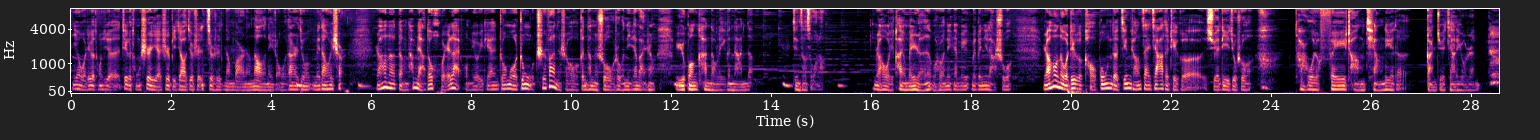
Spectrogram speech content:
因为我这个同学，这个同事也是比较就是就是能玩能闹的那种，我当时就没当回事儿。然后呢，等他们俩都回来，我们有一天周末中午吃饭的时候，我跟他们说，我说我那天晚上余光看到了一个男的嗯进厕所了，然后我一看又没人，我说那天没没跟你俩说。然后呢，我这个考公的经常在家的这个学弟就说，他说我有非常强烈的感觉家里有人，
